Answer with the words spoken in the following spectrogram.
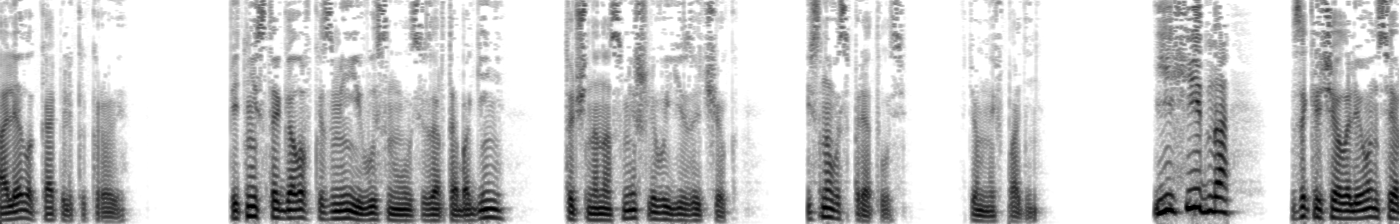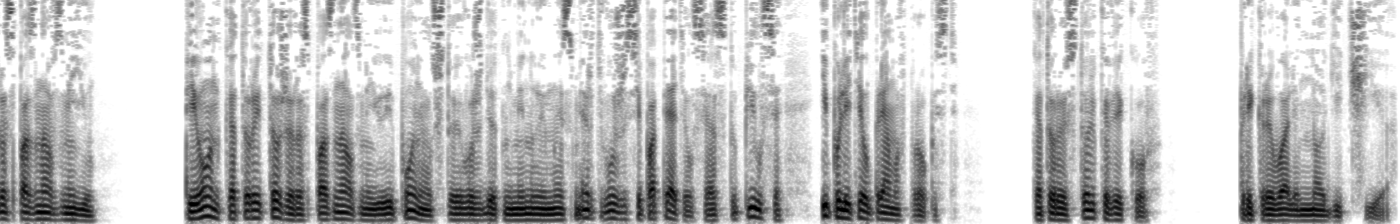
олела капелька крови. Пятнистая головка змеи высунулась изо рта богини, точно насмешливый язычок, и снова спряталась в темной впадине. «Ехидна!» — закричала Леонсия, распознав змею. Пион, который тоже распознал змею и понял, что его ждет неминуемая смерть, в ужасе попятился, отступился и полетел прямо в пропасть, которую столько веков прикрывали ноги Чья.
